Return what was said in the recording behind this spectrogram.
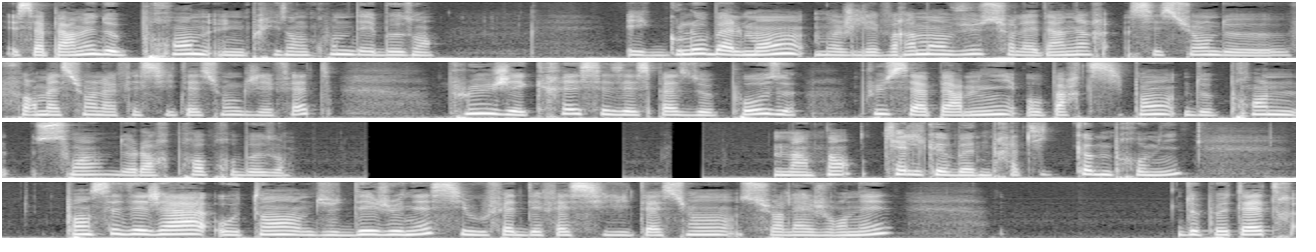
et ça permet de prendre une prise en compte des besoins. Et globalement, moi je l'ai vraiment vu sur la dernière session de formation à la facilitation que j'ai faite, plus j'ai créé ces espaces de pause, plus ça a permis aux participants de prendre soin de leurs propres besoins. Maintenant, quelques bonnes pratiques comme promis. Pensez déjà au temps du déjeuner si vous faites des facilitations sur la journée, de peut-être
